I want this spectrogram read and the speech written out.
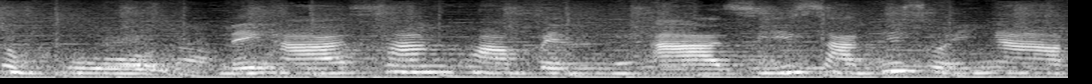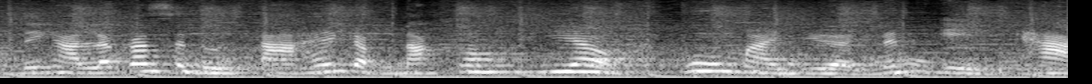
ชมพูนะคะสร้างความเป็นสีสันที่สวยงามนะคะแล้วก็สะดุดตาให้กับนักท่องเที่ยวผู้มาเยือนนั่นเองค่ะ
